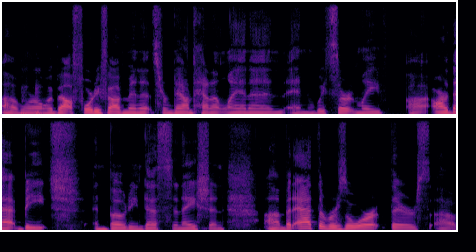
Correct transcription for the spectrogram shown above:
Um, we're only about 45 minutes from downtown Atlanta, and, and we certainly uh, are that beach and boating destination. Um, but at the resort, there's uh,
